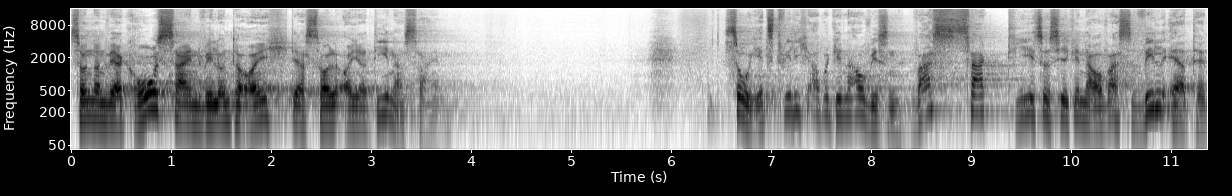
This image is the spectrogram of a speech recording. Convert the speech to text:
sondern wer groß sein will unter euch, der soll euer Diener sein. So, jetzt will ich aber genau wissen, was sagt Jesus hier genau? Was will er denn?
